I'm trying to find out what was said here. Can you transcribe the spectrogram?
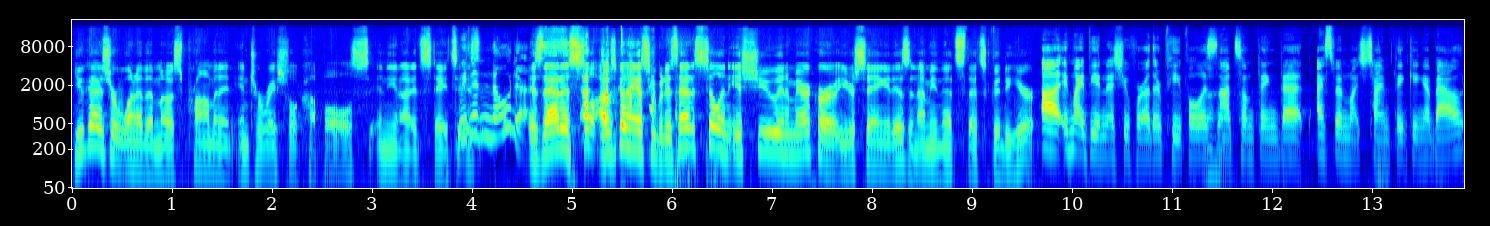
You guys are one of the most prominent interracial couples in the United States. We is, didn't notice. Is that a still? I was going to ask you, but is that still an issue in America, or you're saying it isn't? I mean, that's that's good to hear. Uh, it might be an issue for other people. It's uh-huh. not something that I spend much time thinking about.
